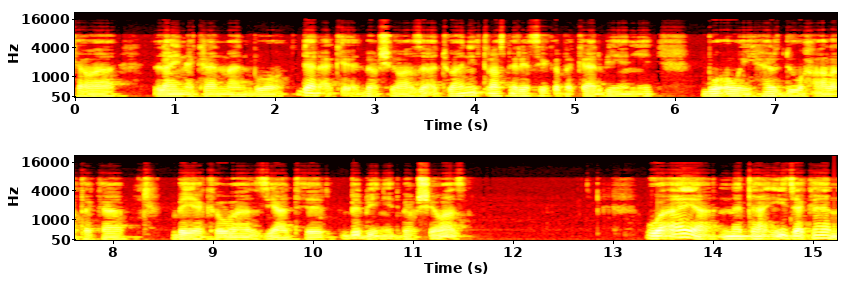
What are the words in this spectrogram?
کەوا لاینەکانمان بۆ دەرئەکەوێت بەم شێوازە ئەتوانی ترانسپەرێنسیەکە بەکار بهێنیت بۆ ئەوەی هەردوو حاڵەتەکە بە یەکەوە زیاتر ببینیت بەم شێواز و ئایا نەتائیجەکان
